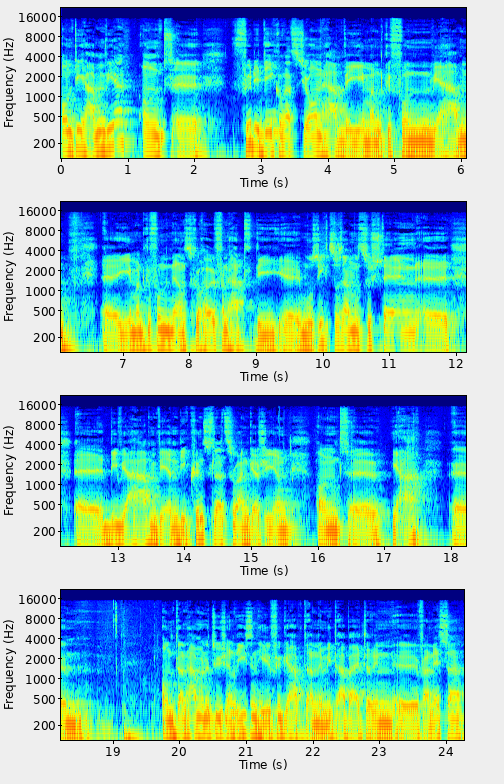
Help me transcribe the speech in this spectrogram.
Und die haben wir. Und äh, für die Dekoration haben wir jemand gefunden. Wir haben äh, jemand gefunden, der uns geholfen hat, die äh, Musik zusammenzustellen, äh, äh die wir haben werden, die Künstler zu engagieren. Und äh, ja, ähm, und dann haben wir natürlich eine Riesenhilfe gehabt an eine Mitarbeiterin äh, Vanessa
